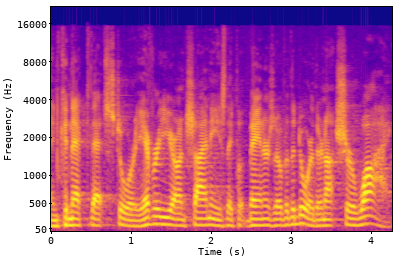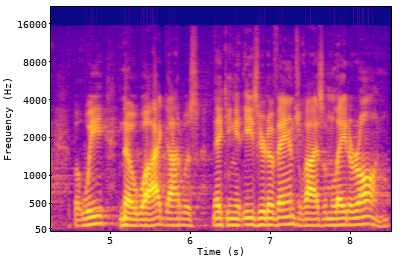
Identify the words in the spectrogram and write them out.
and connect that story. Every year on Chinese, they put banners over the door. They're not sure why, but we know why. God was making it easier to evangelize them later on.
